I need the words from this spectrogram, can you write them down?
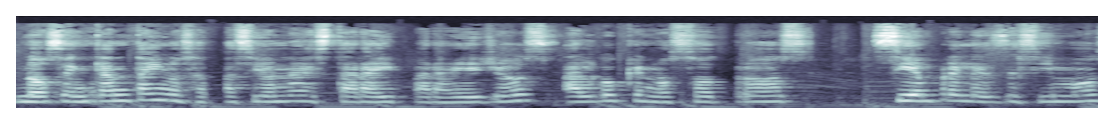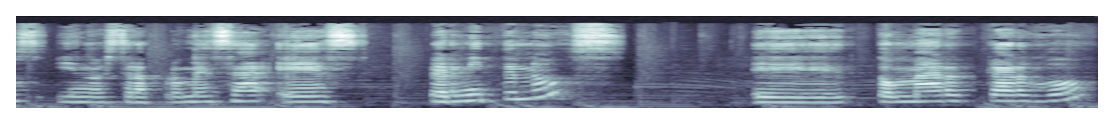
Nos encanta y nos apasiona estar ahí para ellos. Algo que nosotros siempre les decimos y nuestra promesa es permítenos tomar cargo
